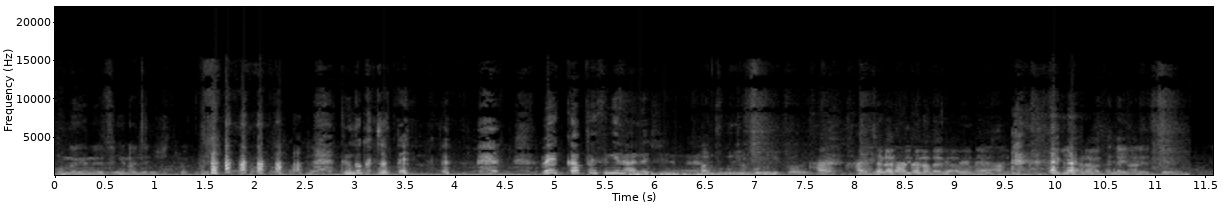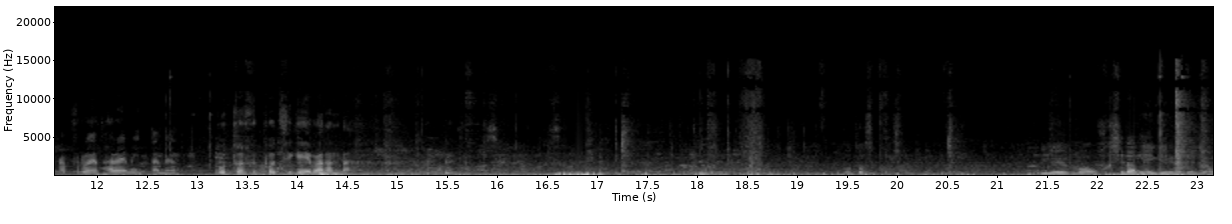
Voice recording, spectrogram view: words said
등록했는데 승인 안 해주시더라고요. 등록하셨대. 왜 카페 승인을 안 해주시는 거예요? 아 누군지 모르니까. 가, 가이드 전화 까다롭기 때문에 아, 못했어요. 저기 하나만 단장님 하나 해주세요. 앞으로의 바람이 있다면 모터 스포츠계에 말한다. 모터 스포츠. 이게 뭐 확실하게 얘기해야 되죠?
